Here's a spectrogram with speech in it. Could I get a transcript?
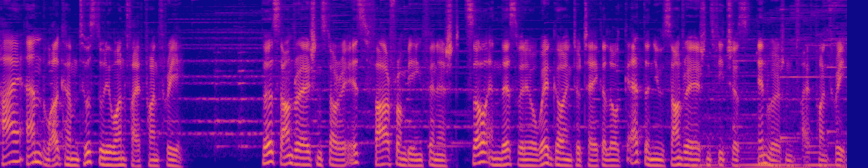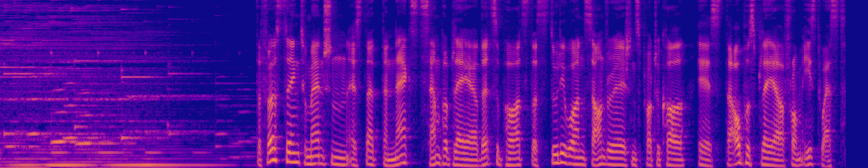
Hi and welcome to Studio One 5.3. The sound variation story is far from being finished, so in this video we're going to take a look at the new sound variations features in version 5.3. The first thing to mention is that the next sample player that supports the Studio One sound variations protocol is the Opus player from East West.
